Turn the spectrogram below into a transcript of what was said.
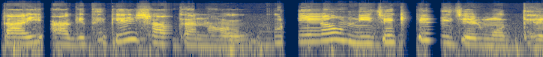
তাই আগে থেকেই সাবধান হও। গুটিয়ে নাও নিজেকে নিজের মধ্যে।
